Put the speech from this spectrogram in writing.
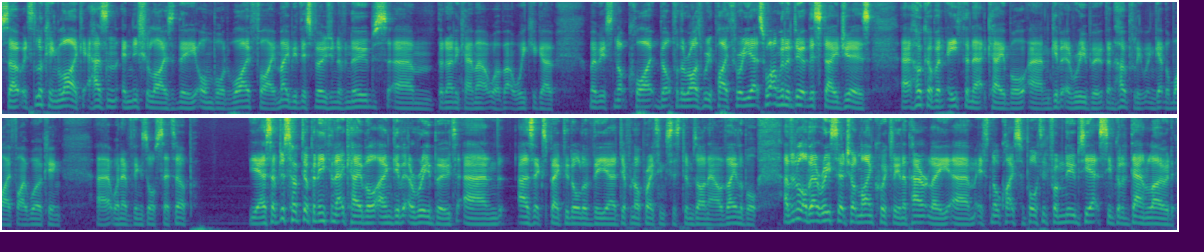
So it's looking like it hasn't initialized the onboard Wi-Fi. Maybe this version of Noobs um, that only came out well, about a week ago. Maybe it's not quite built for the Raspberry Pi 3 yet. So what I'm going to do at this stage is uh, hook up an Ethernet cable and give it a reboot. Then hopefully we can get the Wi-Fi working uh, when everything's all set up. Yes, I've just hooked up an Ethernet cable and give it a reboot, and as expected, all of the uh, different operating systems are now available. I've done a little bit of research online quickly, and apparently um, it's not quite supported from noobs yet, so you've got to download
